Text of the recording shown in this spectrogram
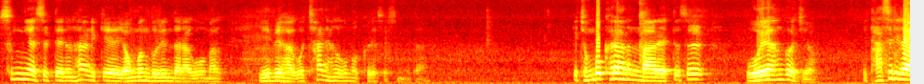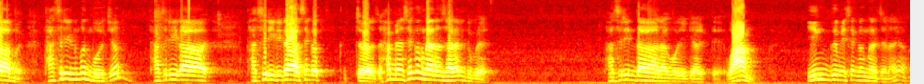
승리했을 때는 하나님께 영광 돌린다라고 막 예배하고 찬양하고 뭐 그랬었습니다. 정복하라는 말의 뜻을 오해한 거죠. 다스리라 뭐 다스리는 건 뭐죠? 다스리라 다스리리라 생각 저 하면 생각나는 사람이 누구예요? 다스린다라고 얘기할 때 왕, 임금이 생각나잖아요.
